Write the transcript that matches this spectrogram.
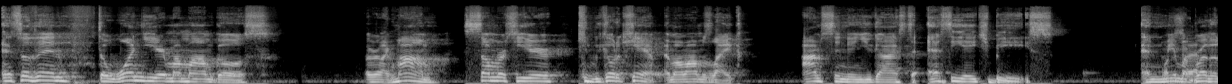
And so then the one year my mom goes, we are like, Mom, summer's here. Can we go to camp? And my mom was like, I'm sending you guys to SEHBs. And me and my that? brother,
